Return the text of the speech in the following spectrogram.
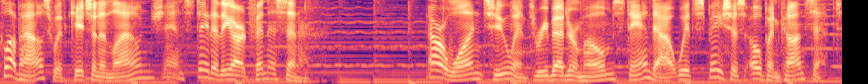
clubhouse with kitchen and lounge, and state-of-the-art fitness center. Our one, two, and three bedroom homes stand out with spacious open concept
